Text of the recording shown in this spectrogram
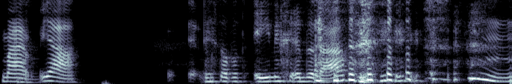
Maar Hmm. ja, Is dat het enige inderdaad? hmm,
